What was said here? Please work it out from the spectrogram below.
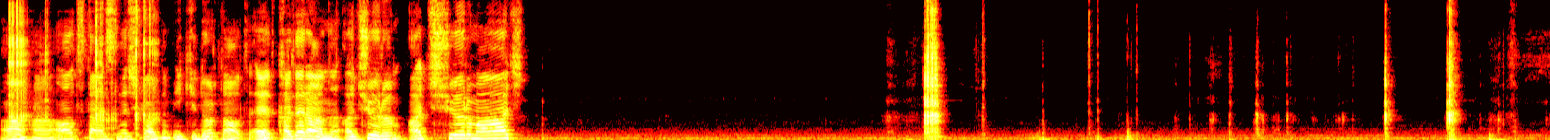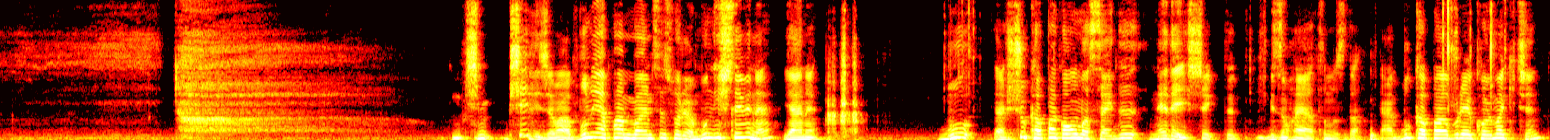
Aha 6 tanesini çıkardım. 2, 4, 6. Evet kader anı açıyorum. Açıyorum aç. Şimdi bir şey diyeceğim abi. Bunu yapan mühendise soruyorum. Bunun işlevi ne? Yani bu yani şu kapak olmasaydı ne değişecekti bizim hayatımızda? Yani bu kapağı buraya koymak için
